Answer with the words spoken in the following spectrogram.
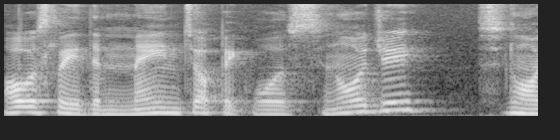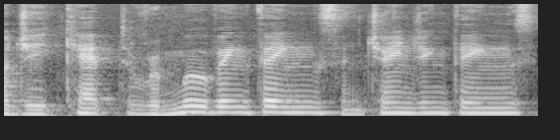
Obviously, the main topic was Synology. Synology kept removing things and changing things.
